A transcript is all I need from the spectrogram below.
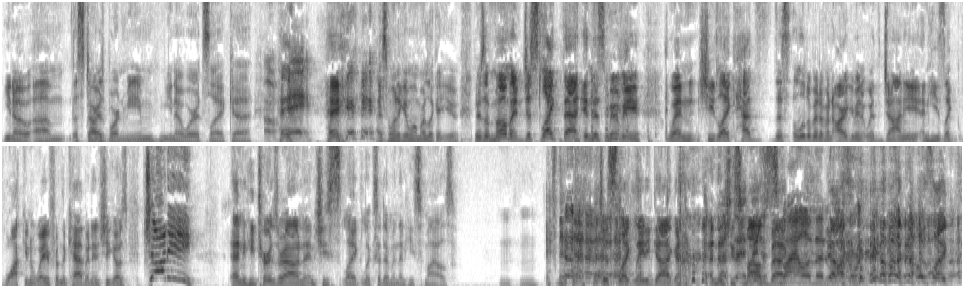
you know, um, a Star Is Born meme, you know, where it's like, uh, Oh, hey, hey, I just want to get one more look at you. There's a moment just like that in this movie when she like had this a little bit of an argument with Johnny, and he's like walking away from the cabin, and she goes, Johnny, and he turns around and she's like looks at him, and then he smiles. Hmm just like Lady Gaga, and then she That's it. They smiles just back. smile and then Yeah. walk away. and I was like,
